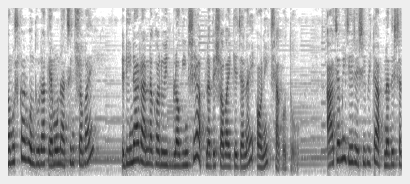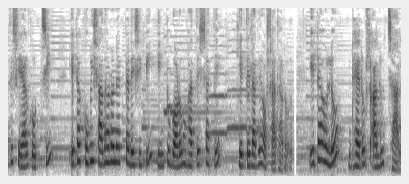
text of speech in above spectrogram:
নমস্কার বন্ধুরা, কেমন আছেন সবাই? রিনা রান্নাঘর উইথ ব্লগিংসে আপনাদের সবাইকে জানাই অনেক স্বাগত। আজ আমি যে রেসিপিটা আপনাদের সাথে শেয়ার করছি, এটা খুবই সাধারণ একটা রেসিপি কিন্তু গরম ভাতের সাথে খেতে লাগে অসাধারণ। এটা হলো ঢ্যাঁড়স আলুর ঝাল।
